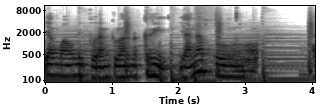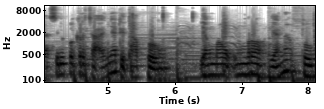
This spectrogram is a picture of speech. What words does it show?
Yang mau liburan ke luar negeri ya nabung. Hasil pekerjaannya ditabung. Yang mau umroh ya nabung.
